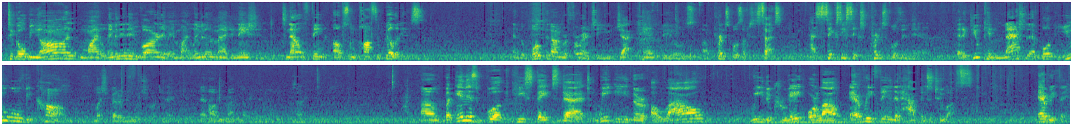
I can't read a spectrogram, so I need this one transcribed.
to go beyond my limited environment and my limited imagination to now think of some possibilities. And the book that I'm referring to you, Jack Canfield's uh, Principles of Success, has 66 principles in there that if you can master that book, you will become much better than what you are today. And I'll be wrapping up in a moment. Sorry. Um, but in his book, he states that we either allow, we either create or allow everything that happens to us. Everything.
